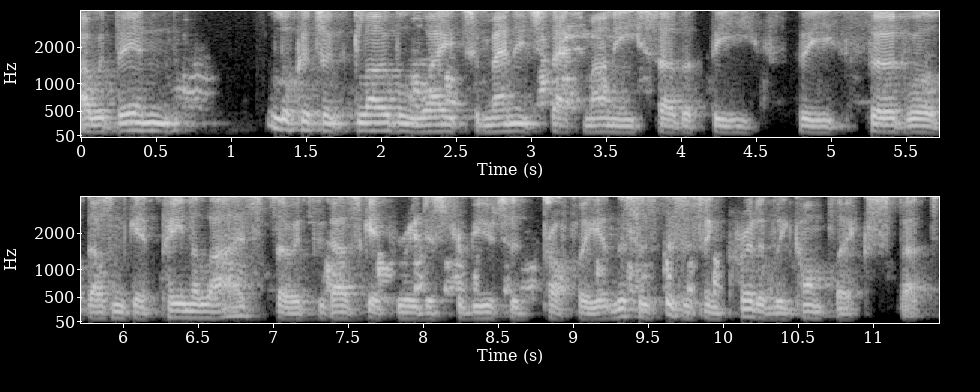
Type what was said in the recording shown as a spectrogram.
I would then look at a global way to manage that money so that the the third world doesn't get penalized so it does get redistributed properly. And this is this is incredibly complex but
